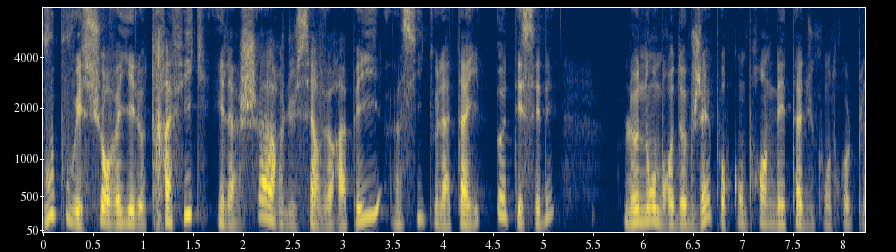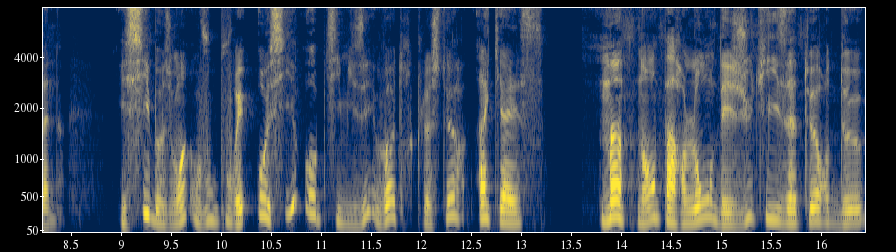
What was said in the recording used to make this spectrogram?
vous pouvez surveiller le trafic et la charge du serveur API ainsi que la taille etcd, le nombre d'objets pour comprendre l'état du contrôle plan. Et si besoin, vous pourrez aussi optimiser votre cluster AKS. Maintenant, parlons des utilisateurs de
